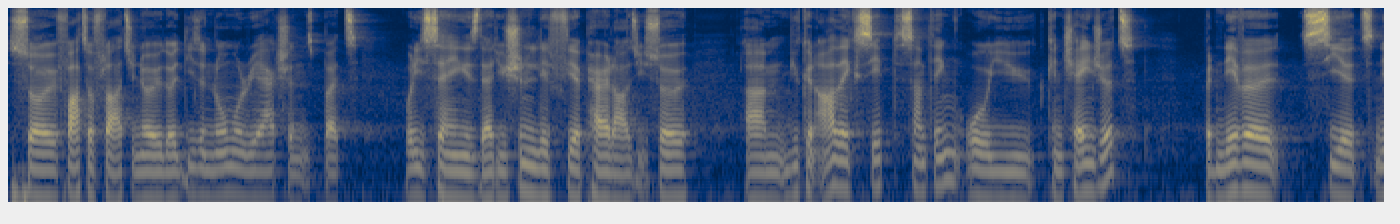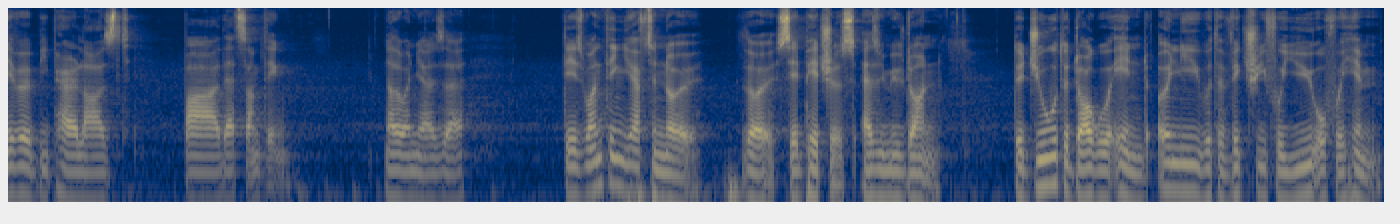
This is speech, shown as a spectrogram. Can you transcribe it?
So, fight or flight, you know, these are normal reactions, but what he's saying is that you shouldn't let fear paralyze you. So, um, you can either accept something or you can change it, but never see it, never be paralyzed by that something. Another one here is uh, there's one thing you have to know, though, said Petrus as we moved on. The duel with the dog will end only with a victory for you or for him.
